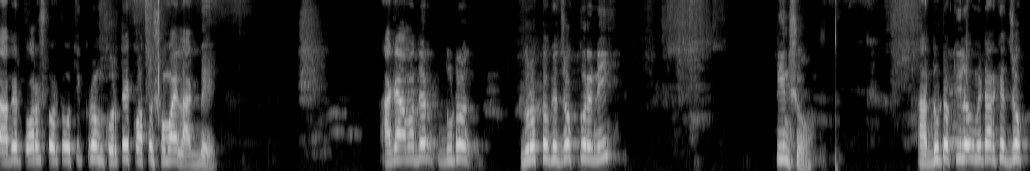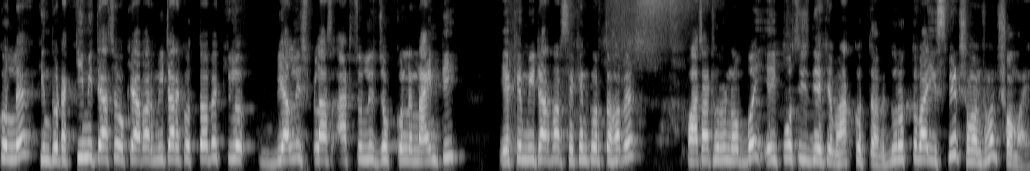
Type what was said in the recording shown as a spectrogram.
তাদের পরস্পরকে অতিক্রম করতে কত সময় লাগবে? আগে আমাদের দুটো দূরত্বকে যোগ করে নিই, তিনশো। আর দুটো কিলোমিটারকে যোগ করলে, কিন্তু ওটা কিমিতে আছে, ওকে আবার মিটারে করতে হবে, কিলো বিয়াল্লিশ প্লাস আটচল্লিশ যোগ করলে নাইনটি। একে মিটার পার সেকেন্ড করতে হবে। পাঁচ, আঠারো, নব্বই, এই পঁচিশ দিয়ে একে ভাগ করতে হবে। দূরত্ব বাই স্পিড সমান সমান সময়,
